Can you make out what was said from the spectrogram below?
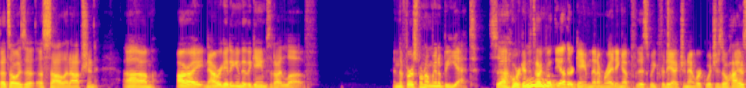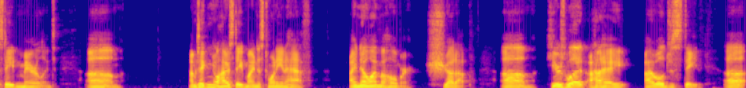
that's always a, a solid option. Um, all right, now we're getting into the games that I love. And the first one I'm going to be at. So we're going to talk about the other game that I'm writing up for this week for the Action Network, which is Ohio State and Maryland. Um, I'm taking Ohio State minus 20 and a half. I know I'm a homer. Shut up. Um, here's what I I will just state. Uh,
